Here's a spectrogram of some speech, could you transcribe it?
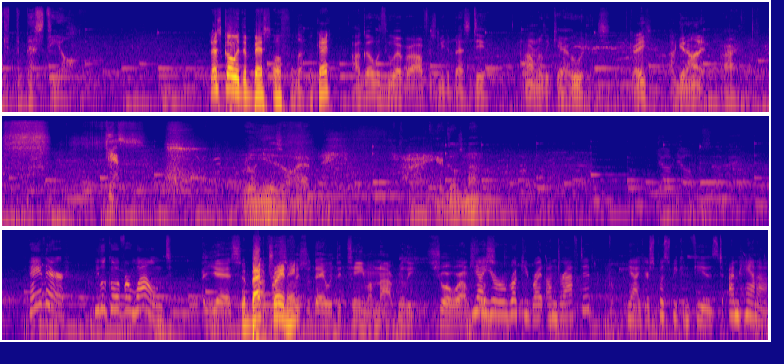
get the best deal? Let's go with the best offer, Look, okay? I'll go with whoever offers me the best deal. I don't really care who it is. Great. I'll get on it. All right. Yes. really is all happening. All right, here goes nothing. Hey there. You look overwhelmed. Uh, yes. You're back my first training. official day with the team. I'm not really sure where I'm Yeah, supposed you're a rookie, right? Undrafted? Yeah, you're supposed to be confused. I'm Hannah.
